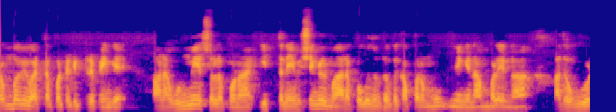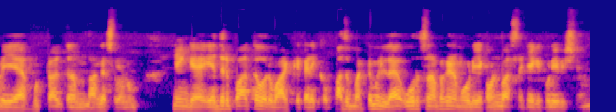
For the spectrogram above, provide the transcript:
ரொம்பவே வட்டப்பட்டுக்கிட்டு இருப்பீங்க. ஆனா உண்மையை சொல்ல போனா இத்தனை விஷயங்கள் மாறப்போகுதுன்றதுக்கு அப்புறமும் நீங்க நம்பலைன்னா அது உங்களுடைய முட்டாள்தனம் தாங்க சொல்லணும். நீங்க எதிர்பார்த்த ஒரு வாழ்க்கை கிடைக்கும். அது மட்டும் இல்ல ஒரு சில நபர்கள் நம்மளுடைய கமெண்ட் பாக்ஸ்ல கேட்கக்கூடிய விஷயம்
